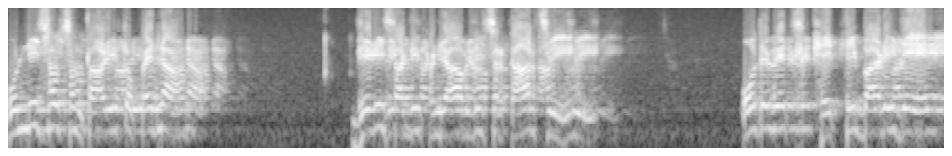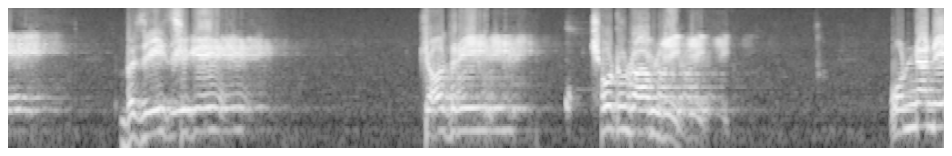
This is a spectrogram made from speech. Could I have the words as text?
1947 ਤੋਂ ਪਹਿਲਾਂ ਜਿਹੜੀ ਸਾਡੀ ਪੰਜਾਬ ਦੀ ਸਰਕਾਰ ਸੀ, ਉਹਦੇ ਵਿੱਚ ਖੇਤੀਬਾੜੀ ਦੇ ਵਜ਼ੀਰ ਸੀਗੇ ਚੌਧਰੀ ਛੋਟੂ ਰਾਮ ਜੀ। ਉਹਨਾਂ ਨੇ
